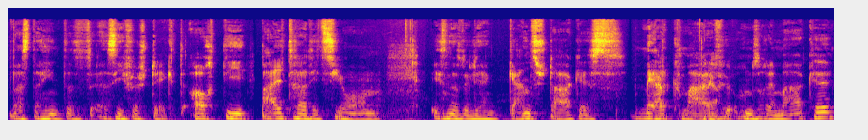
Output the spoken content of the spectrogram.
was dahinter sich versteckt. Auch die Balltradition ist natürlich ein ganz starkes Merkmal ja. für unsere Marke.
